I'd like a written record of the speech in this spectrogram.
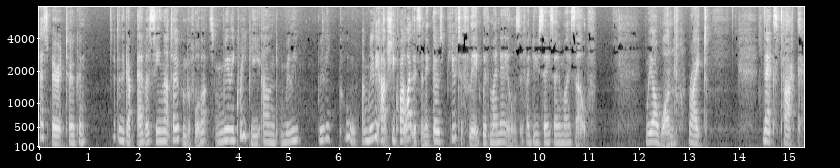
a spirit token. I don't think I've ever seen that token before. That's really creepy and really, really cool. I really actually quite like this and it goes beautifully with my nails, if I do say so myself. We are one. Right. Next pack.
